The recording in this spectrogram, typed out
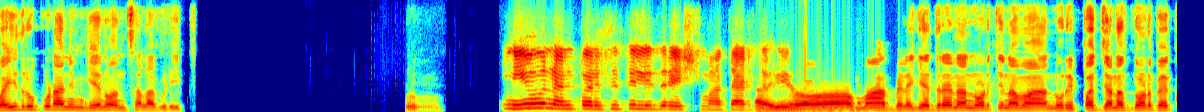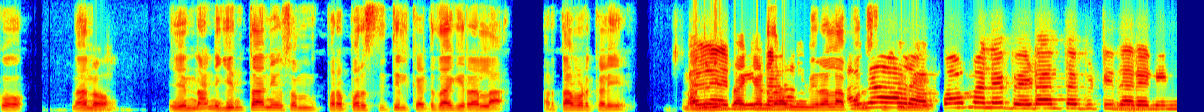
ಬೈದ್ರು ಕೂಡ ನಿಮ್ಗೇನು ಅನ್ಸಲ್ಲ ಬಿಡಿ. ನೀವು ನನ್ ಪರಿಸ್ಥಿತಿಲಿ ಇದ್ರೆ ಎಷ್ಟು ಮಾತಾಡ್ತೀರಿ ಅಯ್ಯೋ ಅಮ್ಮ ಬೆಳಗ್ಗೆ ಎದ್ರೆ ನಾನ್ ನೋಡ್ತೀನಮ್ಮ ನೂರ್ ಇಪ್ಪತ್ ಜನದ್ ನೋಡ್ಬೇಕು. ನಾನು ಏನ್ ನನಗಿಂತ ನೀವು ಸಂ ಪರಿಸ್ಥಿತಿಲಿ ಕೆಟ್ಟದಾಗಿರಲ್ಲ. ಅರ್ಥ ಮಾಡ್ಕೊಳ್ಳಿ. ನನಗಿಂತ ಕೆಟ್ಟದಾಗ ನೀವಿರಲ್ಲ ಅಲ್ಲ ಅವ್ರ ಪರಿಸ್ಥಿತಿಲಿ ಅಪ್ಪ ಅಮ್ಮನೇ ಬೇಡ ಅಂತ ಬಿಟ್ಟಿದ್ದಾರೆ. ನಿನ್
